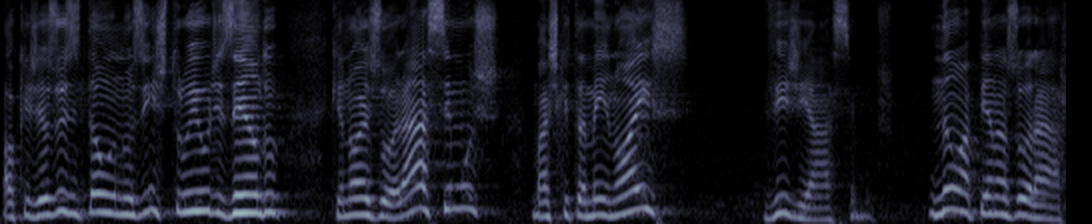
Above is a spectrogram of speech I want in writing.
ao que Jesus então nos instruiu, dizendo que nós orássemos, mas que também nós vigiássemos. Não apenas orar,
